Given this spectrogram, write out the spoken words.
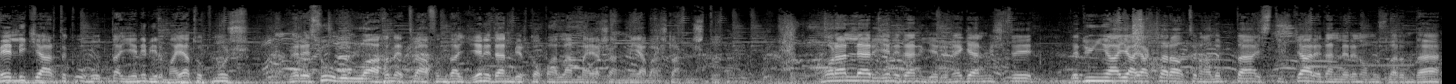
Belli ki artık Uhud'da yeni bir maya tutmuş ve Resulullah'ın etrafında yeniden bir toparlanma yaşanmaya başlanmıştı. Moraller yeniden yerine gelmişti ve dünyayı ayaklar altına alıp da istikrar edenlerin omuzlarında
